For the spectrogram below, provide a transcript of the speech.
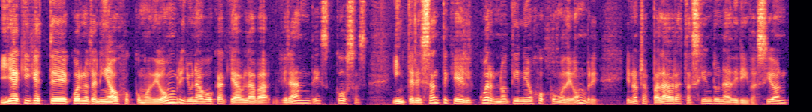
y aquí que este cuerno tenía ojos como de hombre y una boca que hablaba grandes cosas. Interesante que el cuerno tiene ojos como de hombre. En otras palabras, está haciendo una derivación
